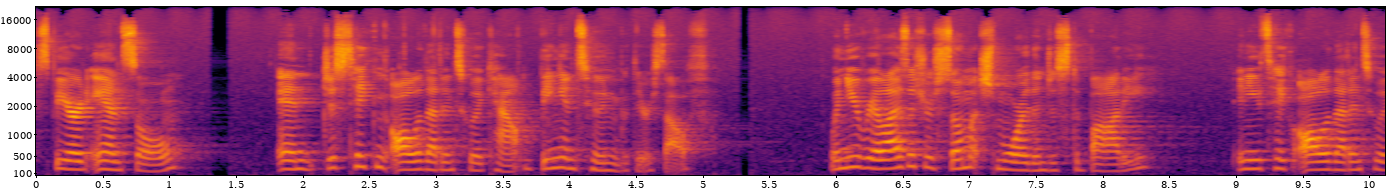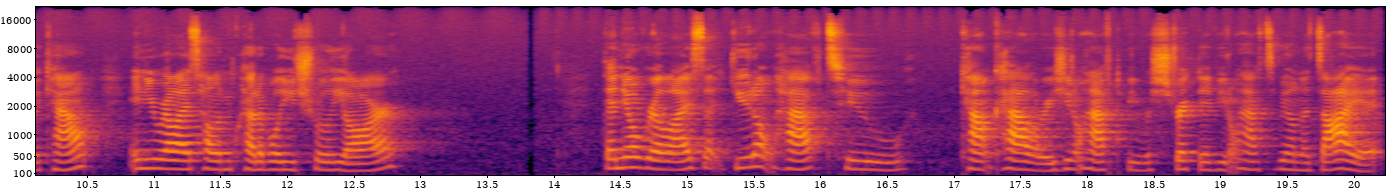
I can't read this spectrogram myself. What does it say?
spirit, and soul, and just taking all of that into account, being in tune with yourself. When you realize that you're so much more than just a body, and you take all of that into account, and you realize how incredible you truly are, then you'll realize that you don't have to count calories, you don't have to be restrictive, you don't have to be on a diet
